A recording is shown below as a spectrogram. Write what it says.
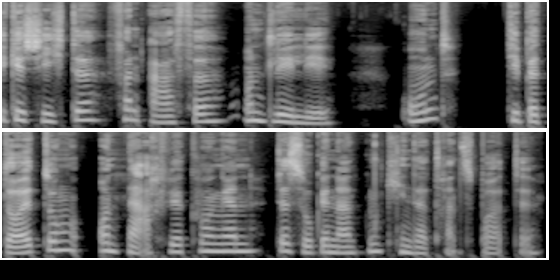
die Geschichte von Arthur und Lily und die Bedeutung und Nachwirkungen der sogenannten Kindertransporte.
